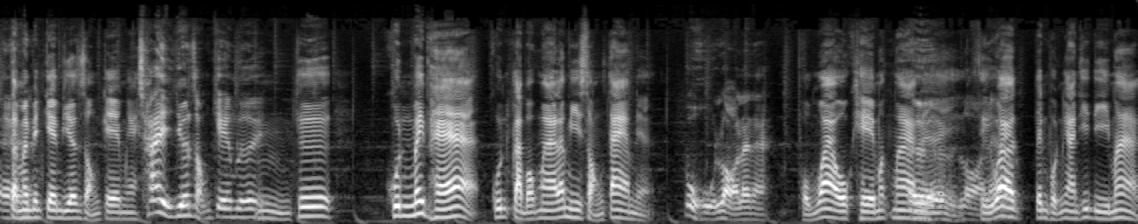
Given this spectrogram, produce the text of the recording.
เออแต่มันเป็นเกมเยือน 2 เกมไง ใช่เยือน 2 เกมเลยอืมคือคุณไม่แพ้คุณกลับออกมาแล้วมี 2 แต้มเนี่ยโอ้โหหล่อแล้วนะผมว่าโอเคมาก ๆ เลยเออหล่อถือว่าเป็นผลงานที่ดีมาก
